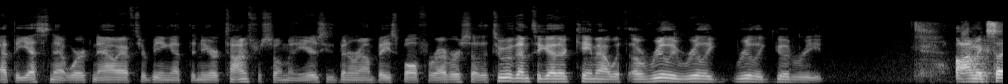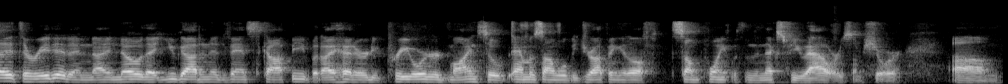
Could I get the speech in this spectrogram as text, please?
at the Yes Network now after being at the New York Times for so many years. He's been around baseball forever. So the two of them together came out with a really, really, really good read. I'm excited to read it, and I know that you got an advanced copy, but I had already pre ordered mine, so Amazon will be dropping it off at some point within the next few hours, I'm sure. Um,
